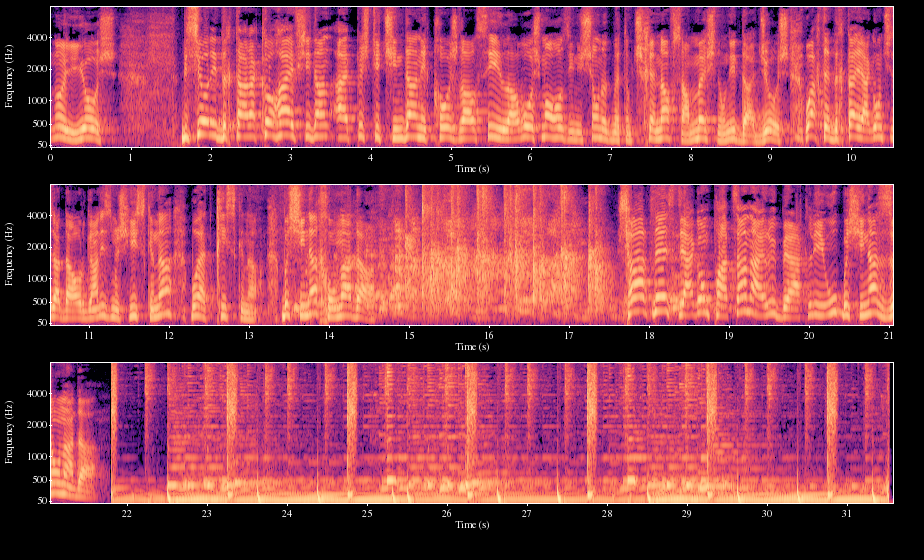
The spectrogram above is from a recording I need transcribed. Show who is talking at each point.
Speaker 1: нои ёш бисёри духтарако ҳайф шидан ай пишти чиндани қош ғавсии лавош мо ҳозир нишонат метам чихе нафсам мешнонӣ дар ҷош вақте духтар ягон чиза дар организмаш ҳис кина бояд қис кина бишина хонада шарт нест ягон пацан айрӯи беақлӣ ӯ бишина зонада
